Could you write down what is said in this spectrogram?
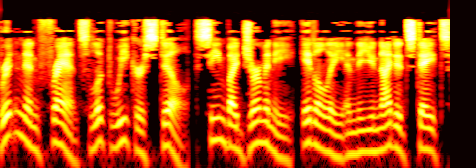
Britain and France looked weaker still, seen by Germany, Italy and the United States.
